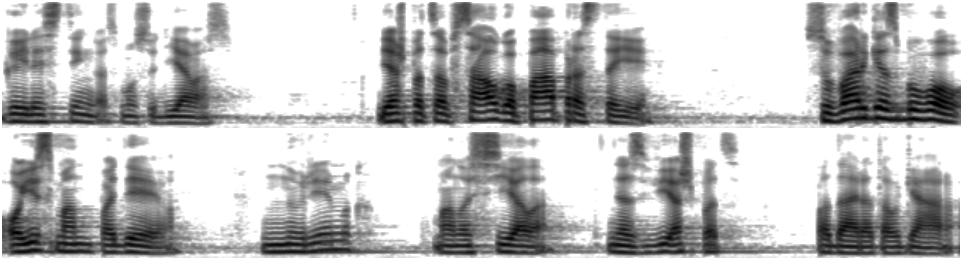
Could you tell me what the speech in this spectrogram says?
gailestingas mūsų Dievas. Viešpats apsaugo paprastąjį. Suvargęs buvau, o jis man padėjo. Nurimk mano sielą, nes viešpats padarė tau gerą.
